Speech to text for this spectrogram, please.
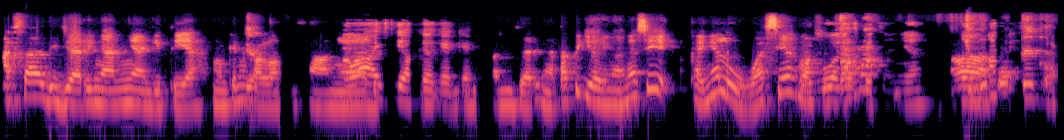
asal di jaringannya gitu ya. Mungkin Ya. kalau misalnya Oh. Oke, oke, jaringan, tapi jaringannya sih kayaknya luas ya maksudnya. Luas Sama. biasanya. cukup oke kok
